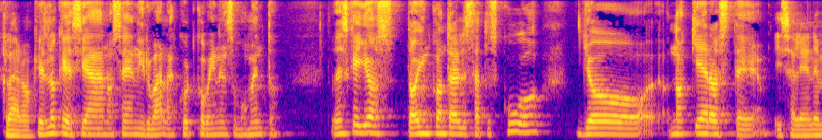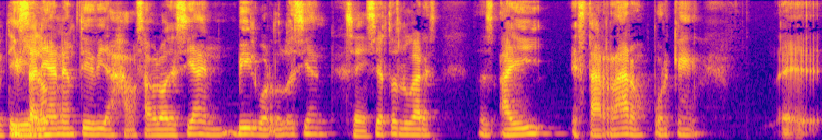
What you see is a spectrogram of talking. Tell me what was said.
Claro. Que es lo que decía, no sé, Nirvana, Kurt Cobain en su momento. Entonces es que yo estoy en contra del status quo, yo no quiero este... Y salía en MTV. Y salía en MTV, ajá, o sea, lo decía en Billboard, lo decía en ciertos lugares. Entonces ahí está raro porque eh,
